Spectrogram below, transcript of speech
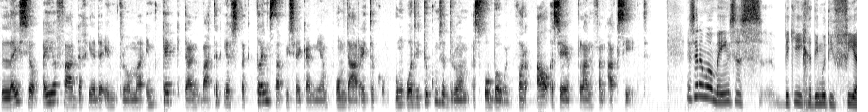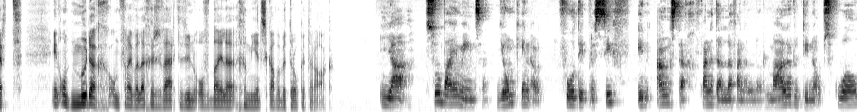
lys jou eie vaardighede en drome en kyk dan watter eerste klein stappies jy kan neem om daaruit te kom. Om oor die toekoms te droom is opbouend, veral as jy 'n plan van aksie het. En sien nou maar mense is bietjie gedemotiveerd en ontmoedig om vrywilligerswerk te doen of by hulle gemeenskappe betrokke te raak. Ja, so baie mense, jonk en oud, voel depressief en angstig vandat hulle van hulle normale rotine op skool,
